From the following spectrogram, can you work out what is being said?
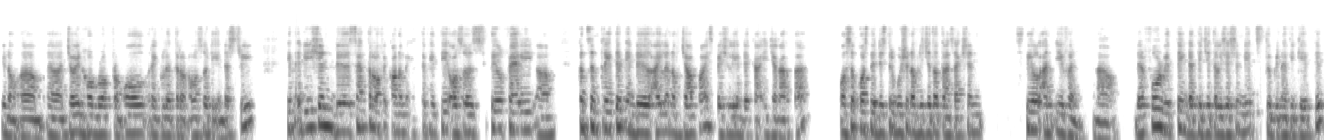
you know, um, uh, joint homework from all regulator and also the industry. In addition, the center of economic activity also is still very um, concentrated in the island of Java, especially in DKI Jakarta. Also cause the distribution of digital transaction still uneven now. Therefore, we think that digitalization needs to be navigated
